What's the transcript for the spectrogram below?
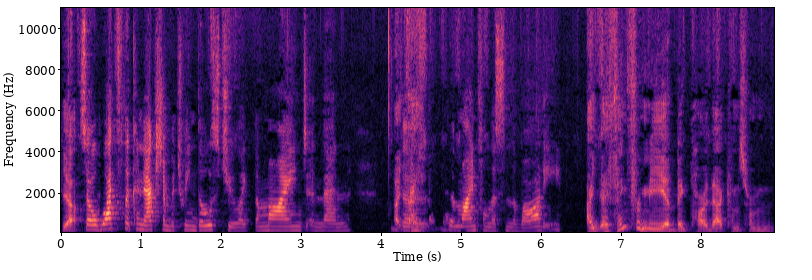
Yeah. So what's the connection between those two like the mind and then the, I, the mindfulness in the body. I, I think for me, a big part of that comes from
